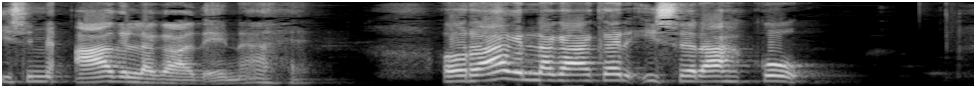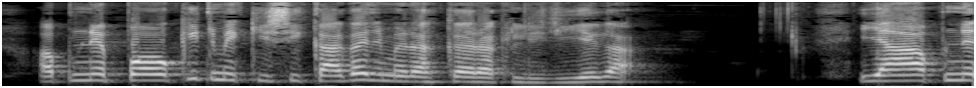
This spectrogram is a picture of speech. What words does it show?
इसमें आग लगा देना है। और आग लगाकर इस राह को अपने पॉकेट में किसी कागज़ में रख कर रख लीजिएगा, या अपने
